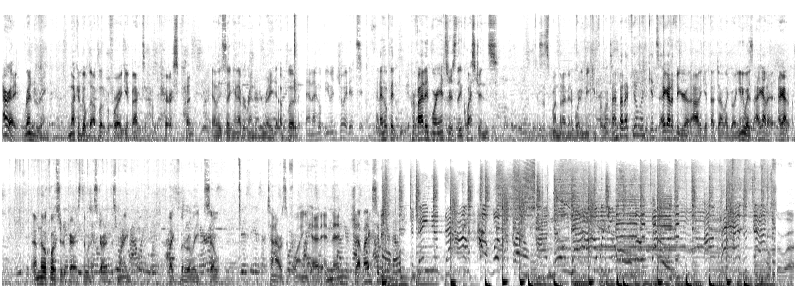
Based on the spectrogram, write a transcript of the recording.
All right, rendering. I'm not gonna be able to upload it before I get back to Paris, but at least I can have it rendered and ready to upload. And I hope you enjoyed it. And I hope it provided more answers than questions. Because it's one that I've been avoiding making for a long time, but I feel like it's I gotta figure out how to get that dialogue going. Anyways, I gotta I got I'm no closer to Paris than when I started this morning. Like literally, so ten hours of flying ahead and then jet lag city.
